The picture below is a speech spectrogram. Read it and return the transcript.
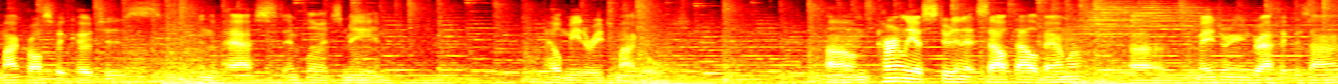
my CrossFit coaches in the past influenced me and helped me to reach my goals. I'm currently a student at South Alabama, uh, majoring in graphic design.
